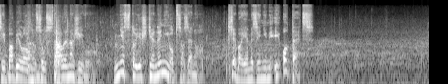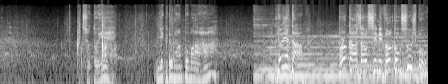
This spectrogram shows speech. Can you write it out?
Obránci Babylonu jsou stále naživu. Město ještě není obsazeno. Třeba je mezi nimi i otec. Co to je? Někdo nám pomáhá? Kdo je tam? Prokázal si mi velkou službu.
